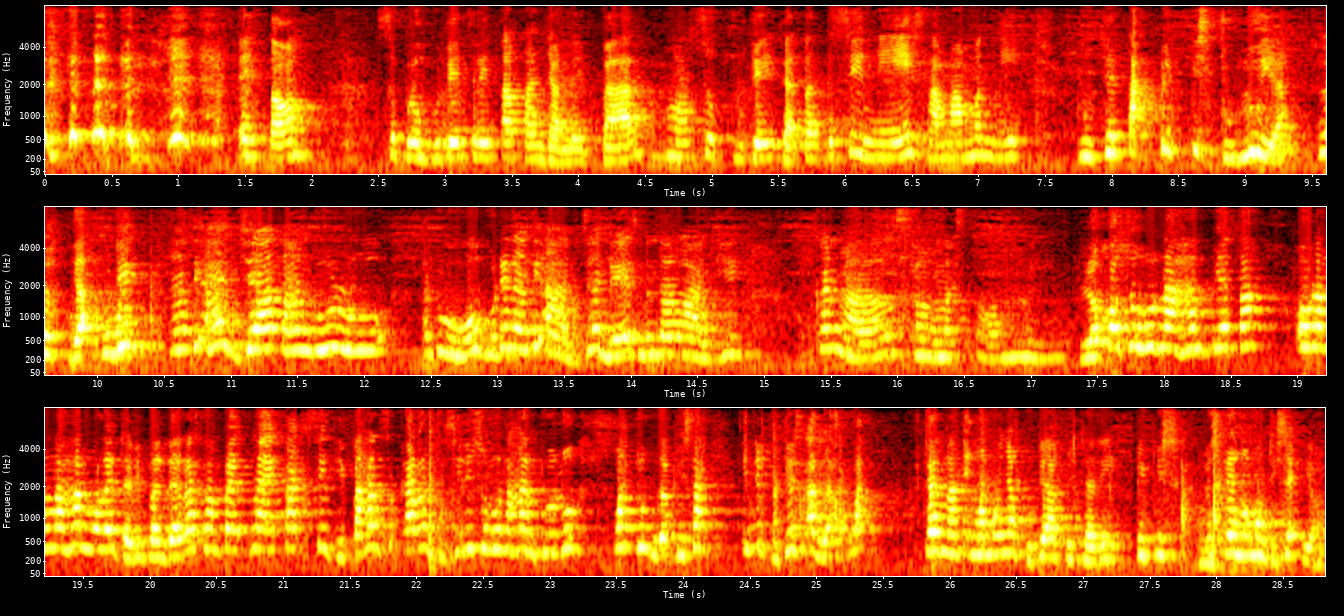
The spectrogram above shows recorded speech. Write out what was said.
eh Tom, sebelum Bude cerita panjang lebar, maksud Bude datang ke sini sama Meni, Bude tak pipis dulu ya. Loh, nggak Bude nanti aja, tahan dulu. Aduh, Bude nanti aja deh sebentar lagi. Kan males sama Mas Tommy. Lo kok suruh nahan Pieta? Orang nahan mulai dari bandara sampai naik taksi ditahan sekarang di sini suruh nahan dulu. Waduh nggak bisa. Ini Bude agak kuat. Dan nanti ngomongnya Bude habis dari pipis. Terus kayak ngomong disek ya.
